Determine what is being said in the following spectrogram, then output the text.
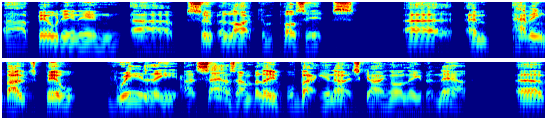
uh, building in uh, super light composites uh, and having boats built really it sounds unbelievable but you know it's going on even now uh,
